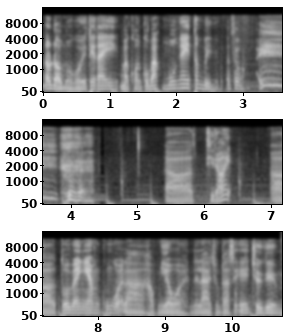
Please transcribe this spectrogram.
đau đầu mỏi gối tê tay bà con cô bác mua ngay tâm bình. Bắt xong uh, thì đấy uh, tôi với anh em cũng gọi là học nhiều rồi nên là chúng ta sẽ chơi game.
